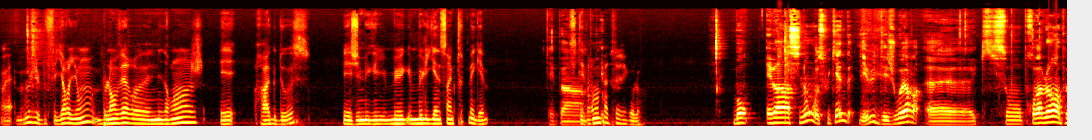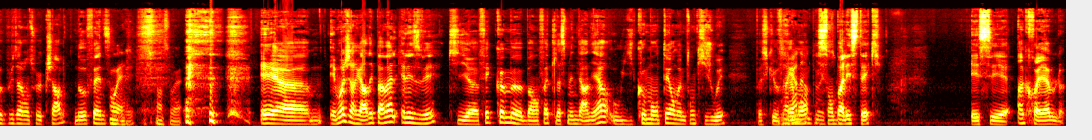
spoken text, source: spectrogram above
bah, moi j'ai bouffé Yorion, blanc vert euh, midrange et Ragdos. Et j'ai mu- mu- mulligan 5 toutes mes games. Et ben, C'était vraiment pas très rigolo. Bon, et ben sinon, ce week-end, il y a eu des joueurs euh, qui sont probablement un peu plus talentueux que Charles, no offense. Ouais, mais- je pense, ouais. Et, euh, et moi j'ai regardé pas mal LSV qui euh, fait comme bah, en fait la semaine dernière où il commentait en même temps qu'il jouait parce que vraiment il s'en bat les steaks et c'est incroyable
